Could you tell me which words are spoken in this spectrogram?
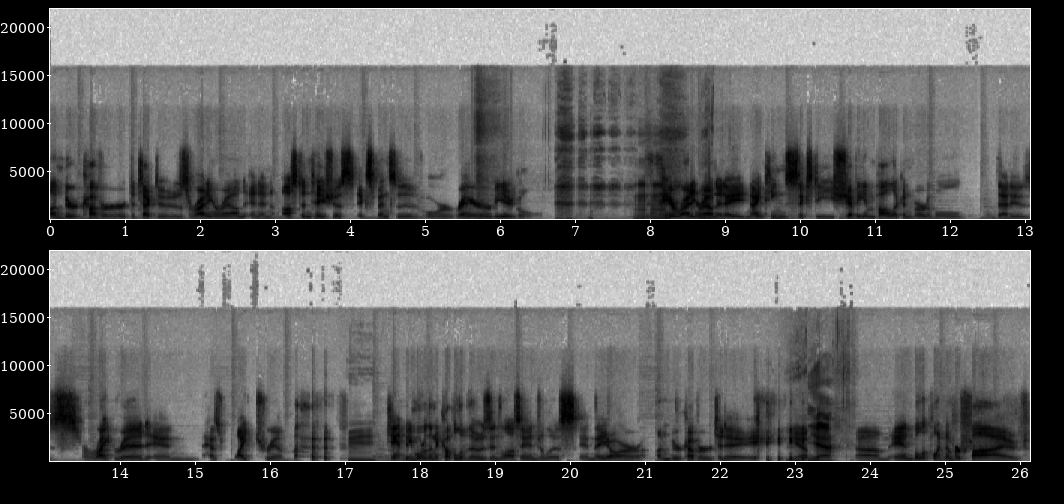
undercover detectives riding around in an ostentatious, expensive, or rare vehicle. They are riding around in a 1960 Chevy Impala convertible that is bright red and has white trim. Mm. Can't be more than a couple of those in Los Angeles, and they are undercover today. Yep. Yeah. Um, and bullet point number five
